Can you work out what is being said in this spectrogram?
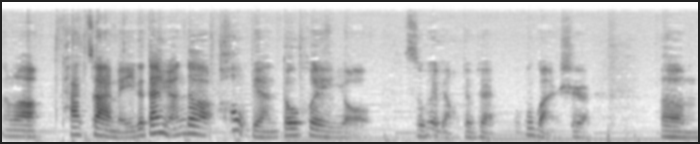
那么它在每一个单元的后边都会有词汇表，对不对？不管是，嗯，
